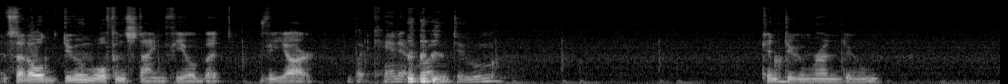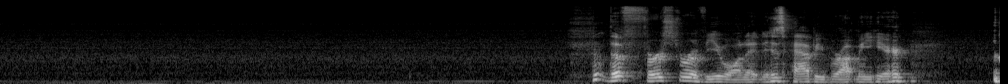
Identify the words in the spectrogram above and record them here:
It's that old Doom Wolfenstein feel, but VR. But can it run Doom? Can Doom run Doom? the first review on it is Happy brought me here.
